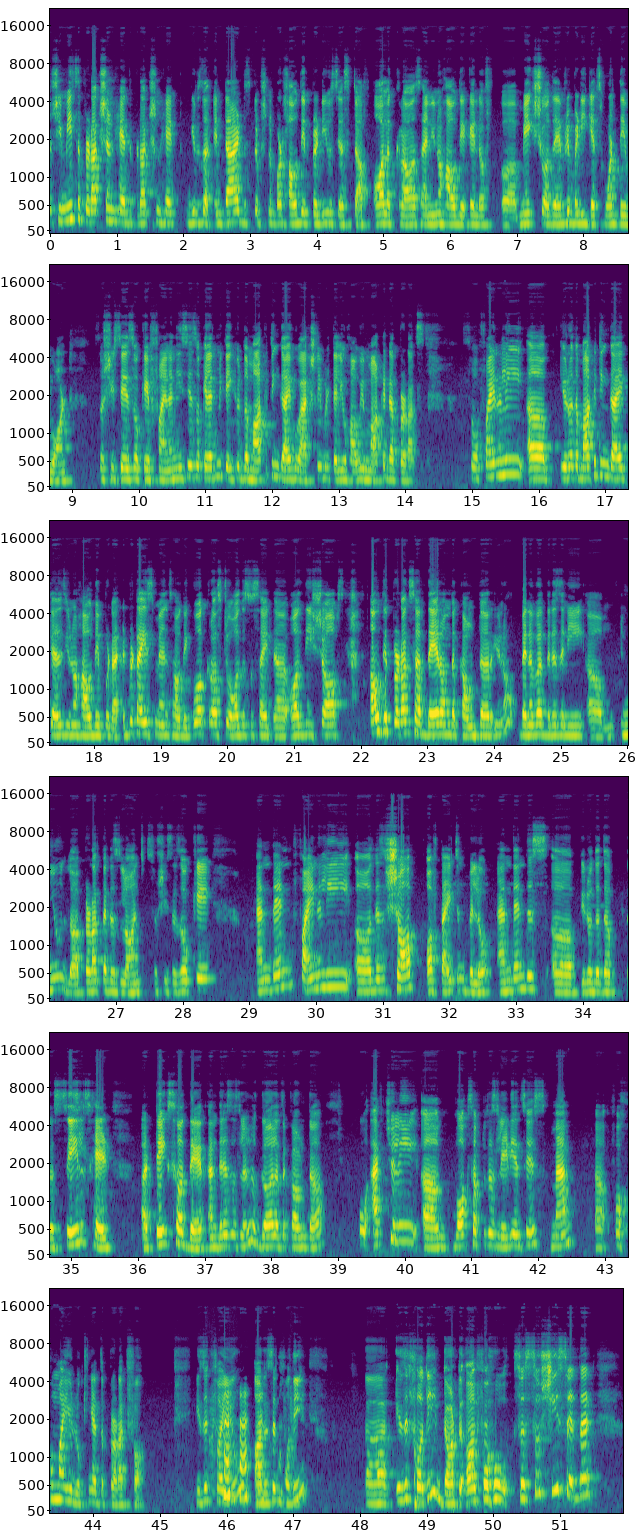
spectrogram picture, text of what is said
So she meets the production head. The production head gives the entire description about how they produce their stuff all across, and you know how they kind of uh, make sure that everybody gets what they want. So she says, "Okay, fine," and he says, "Okay, let me take you to the marketing guy who actually will tell you how we market our products." So finally, uh, you know, the marketing guy tells you know how they put advertisements, how they go across to all the society, uh, all these shops, how the products are there on the counter. You know, whenever there is any um, new uh, product that is launched. So she says, "Okay." and then finally uh, there's a shop of titan below and then this uh, you know the, the the sales head uh, takes her there and there is this little girl at the counter who actually walks up to this lady and says ma'am for whom are you looking at the product for is it for you or is it for the uh, is it for the daughter or for who? So, so she said that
